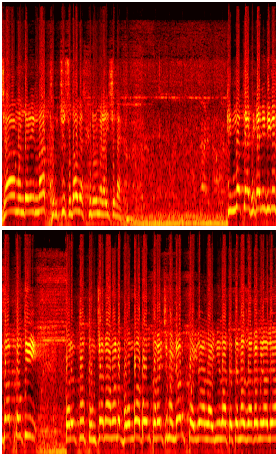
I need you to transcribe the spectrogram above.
ज्या मंडळींना खुर्ची सुद्धा व्यासपीठावर मिळायची नाही. किंमत त्या ठिकाणी दिली जात नव्हती. परंतु तुमच्या नावानं बॉम्बा बॉम्ब करायची म्हटल्यावर पहिल्या लाईनीला आता त्यांना जागा मिळाल्या.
